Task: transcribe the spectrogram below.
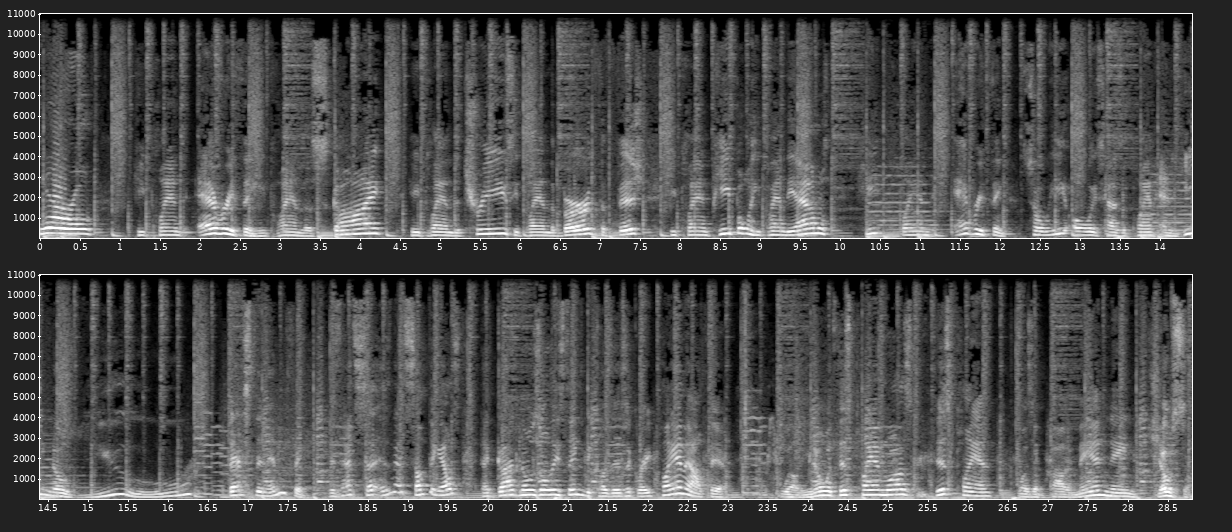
world. He planned everything. He planned the sky. He planned the trees. He planned the birds, the fish. He planned people. He planned the animals. Planned everything. So he always has a plan and he knows you best than anything. Is that, isn't that something else? That God knows all these things because there's a great plan out there. Well, you know what this plan was? This plan was about a man named Joseph.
